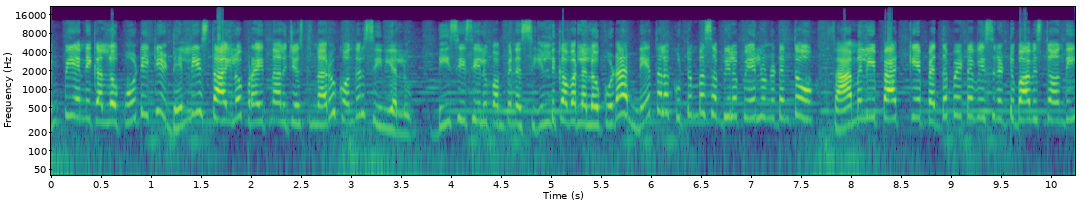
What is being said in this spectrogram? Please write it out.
ఎంపీ ఎన్నికల్లో పోటీకి ఢిల్లీ స్థాయిలో ప్రయత్నాలు చేస్తున్నారు కొందరు సీనియర్లు. డీసీసీలు పంపిన సీల్డ్ కవర్లలో కూడా నేతల కుటుంబ సభ్యుల పేర్లుండటంతో ఫ్యామిలీ ప్యాక్ కే పెద్దపేట వేసినట్టు భావిస్తోంది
